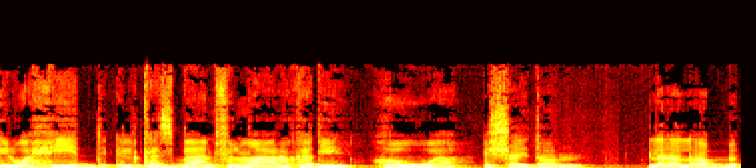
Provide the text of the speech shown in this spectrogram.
الوحيد الكسبان في المعركة دي هو الشيطان. لقى الأب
